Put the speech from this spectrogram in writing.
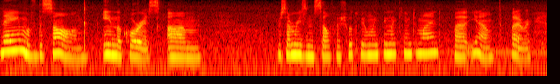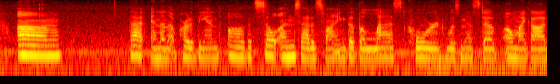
name of the song in the chorus. Um, for some reason, selfish was the only thing that came to mind, but you know, whatever. Um, that and then that part at the end. Oh, that's so unsatisfying that the last chord was messed up. Oh my god.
